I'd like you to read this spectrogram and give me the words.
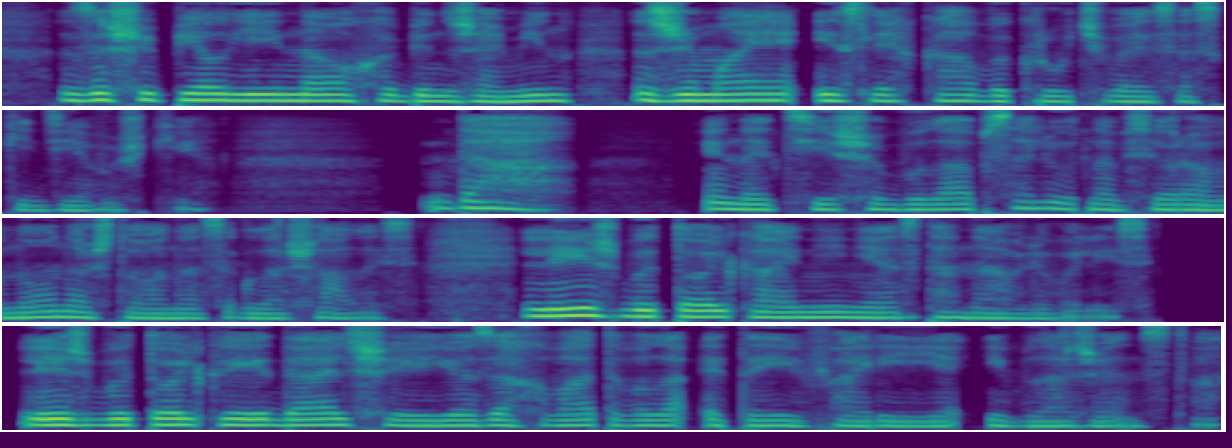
— зашипел ей на ухо Бенджамин, сжимая и слегка выкручивая соски девушки. «Да», и на Тише было абсолютно все равно, на что она соглашалась. Лишь бы только они не останавливались. Лишь бы только и дальше ее захватывала эта эйфория и блаженство.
